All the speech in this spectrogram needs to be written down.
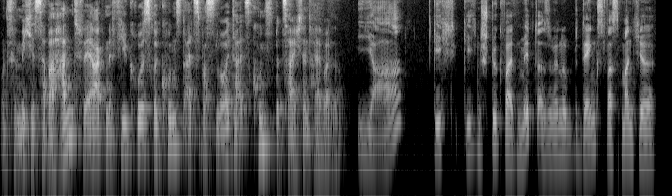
Und für mich ist aber Handwerk eine viel größere Kunst, als was Leute als Kunst bezeichnen teilweise. Ja, gehe ich, geh ich ein Stück weit mit. Also wenn du bedenkst, was manche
